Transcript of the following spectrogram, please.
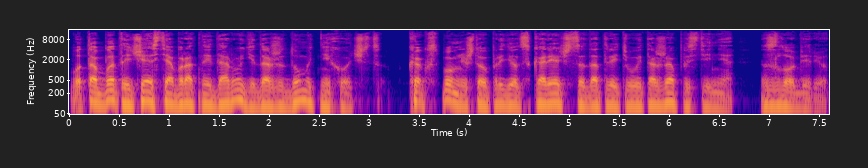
Вот об этой части обратной дороги даже думать не хочется. Как вспомню, что придется корячиться до третьего этажа по стене, зло берет.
